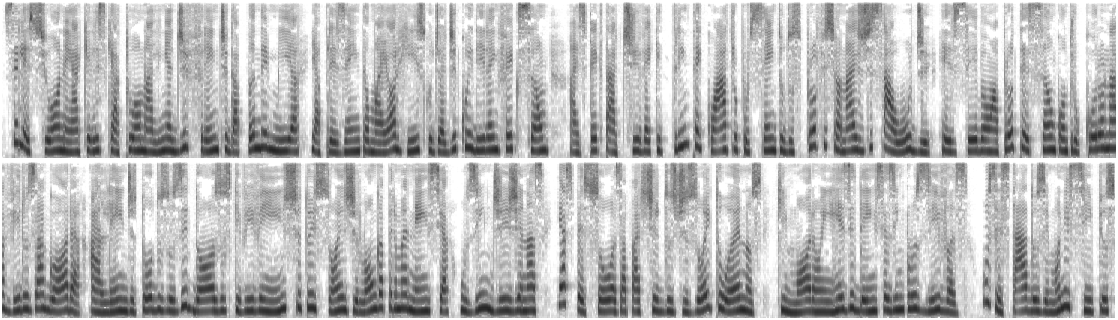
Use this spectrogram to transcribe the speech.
selecionem aqueles que atuam na linha de frente da pandemia e apresentam maior risco de adquirir a infecção. A expectativa é que 34% dos profissionais de saúde recebam a proteção contra o coronavírus agora, além de todos os idosos que vivem em instituições de longa permanência, os indígenas e as pessoas a partir dos 18 anos que moram em residências inclusivas. Os estados e municípios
